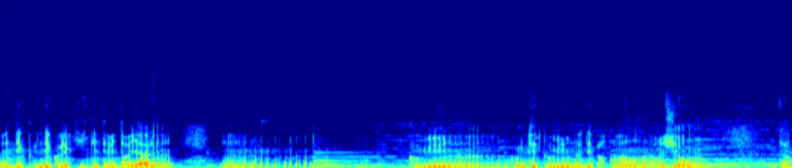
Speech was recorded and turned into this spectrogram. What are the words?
euh, des, collectivités territoriales, euh, communes, communautés de communes, départements, régions, États.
